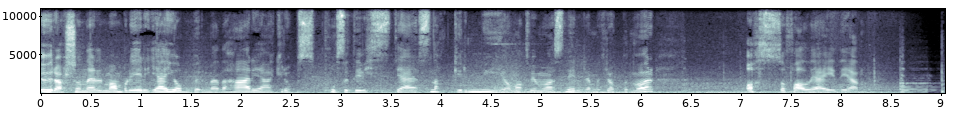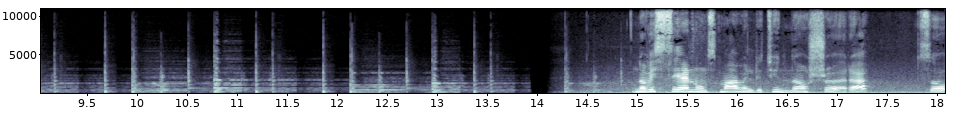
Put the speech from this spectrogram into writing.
urasjonell man blir. Jeg jobber med det her, jeg er kroppspositivist. Jeg snakker mye om at vi må være snillere med kroppen vår. Og så faller jeg i det igjen. Når vi ser noen som er veldig tynne og skjøre, så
